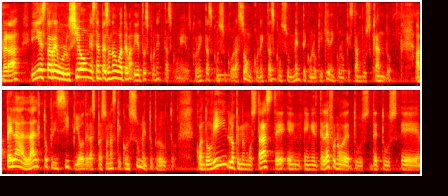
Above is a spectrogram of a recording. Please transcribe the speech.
¿verdad? Y esta revolución está empezando en Guatemala y entonces conectas con ellos, conectas con su corazón, conectas con su mente, con lo que quieren, con lo que están buscando. Apela al alto principio de las personas que consumen tu producto. Cuando vi lo que me mostraste en, en el teléfono de tus, de tus eh,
